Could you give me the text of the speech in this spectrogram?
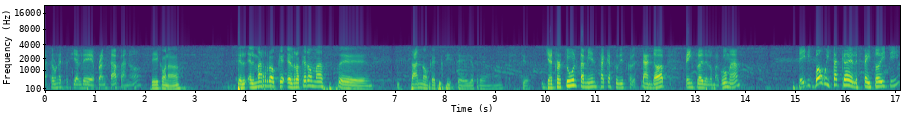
hacer un especial de Frank Zappa, ¿no? Sí, como no. El, el más roque, el rockero más eh, sano que existe, yo creo, ¿no? Existió. Jethro Tull también saca su disco de Stand Up, Pink Floyd de Lumaguma. David Bowie saca el Space Oddity,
